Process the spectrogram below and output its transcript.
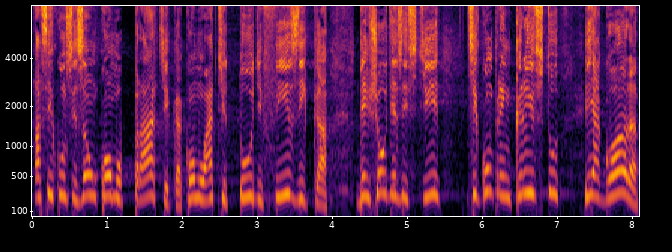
a circuncisão como prática, como atitude física deixou de existir, se cumpre em Cristo e agora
